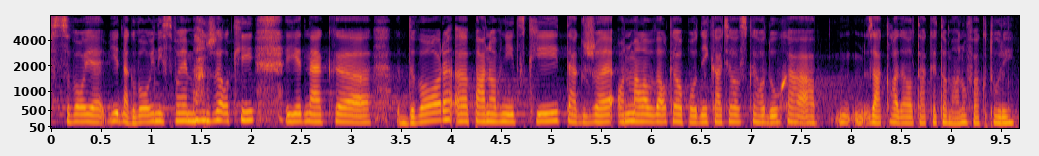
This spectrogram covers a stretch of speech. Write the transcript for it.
svoje, jednak vojny svoje manželky, jednak e, dvor e, panovnícky, takže on mal veľkého podnikateľského ducha a zakladal takéto manufaktúry.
